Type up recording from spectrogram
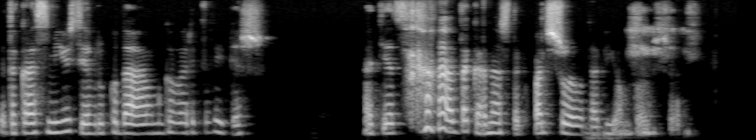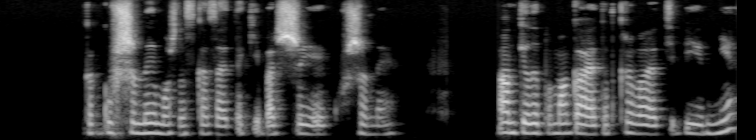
Я такая смеюсь, я говорю, куда? Он говорит, выпьешь. Отец, такая, знаешь, так большой вот объем сейчас. Как кувшины, можно сказать, такие большие кувшины. Ангелы помогают, открывают тебе и мне.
